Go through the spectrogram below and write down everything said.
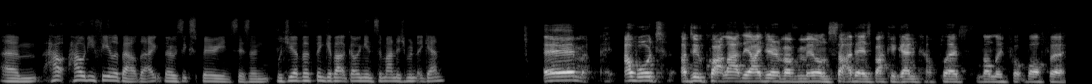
um, how how do you feel about that those experiences? And would you ever think about going into management again? Um, I would. I do quite like the idea of having me on Saturdays back again. I've played non-league football for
